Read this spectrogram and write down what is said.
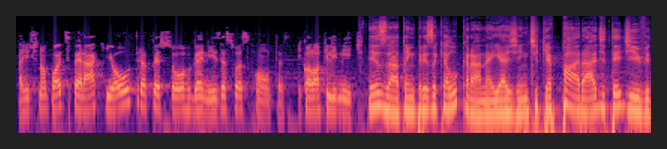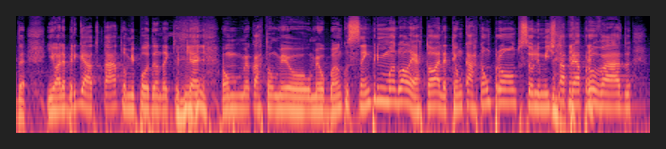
A gente não pode esperar que outra pessoa organize as suas contas e coloque limite. Exato, a empresa quer lucrar, né? E a gente quer parar de ter dívida. E olha, obrigado, tá? Tô me podando aqui porque o meu cartão, meu, o meu banco sempre me manda um alerta. Olha, tem um cartão pronto, seu limite tá pré-aprovado.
